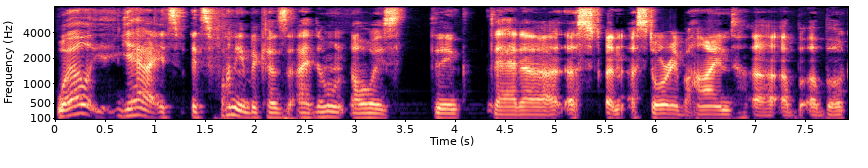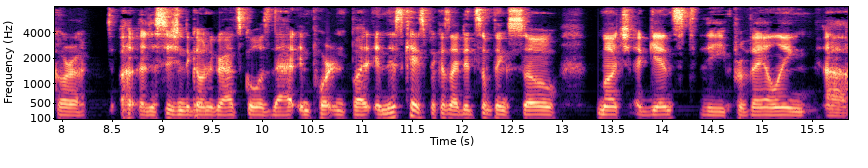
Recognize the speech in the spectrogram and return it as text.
Well, yeah, it's it's funny because I don't always think that uh, a, a story behind uh, a, a book or a, a decision to go into grad school is that important. But in this case, because I did something so much against the prevailing, uh,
